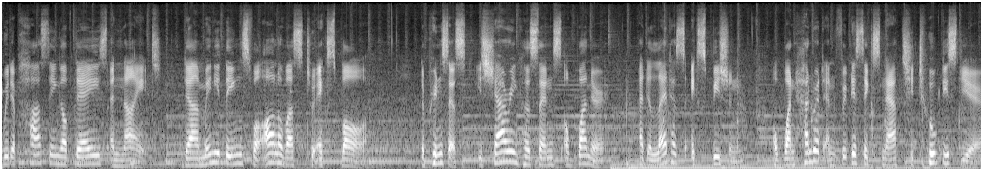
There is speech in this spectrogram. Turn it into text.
With the passing of days and night, there are many things for all of us to explore. The princess is sharing her sense of wonder at the latest exhibition of 156 snaps she took this year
